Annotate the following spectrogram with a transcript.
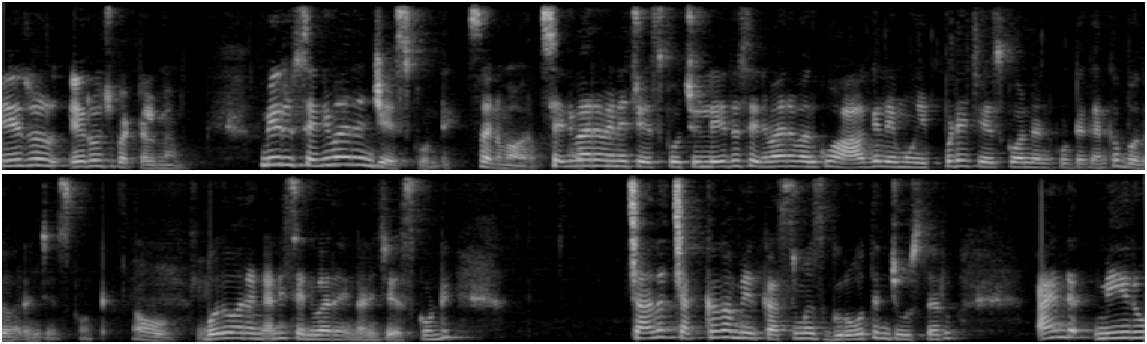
ఏ రోజు ఏ రోజు పెట్టాలి మ్యామ్? మీరు శనివారం చేసుకోండి. శనివారం. శనివారం అయినా చేసుకోవచ్చు. లేదు శనివారం వరకు ఆగలేము ఇప్పుడే చేసుకోవాలనుకుంటే కనుక బుధవారం చేసుకోండి. ఓకే. బుధవారం కానీ శనివారం కానీ చేసుకోండి. చాలా చక్కగా మీరు కస్టమర్స్ గ్రోత్ని చూస్తారు. అండ్ మీరు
